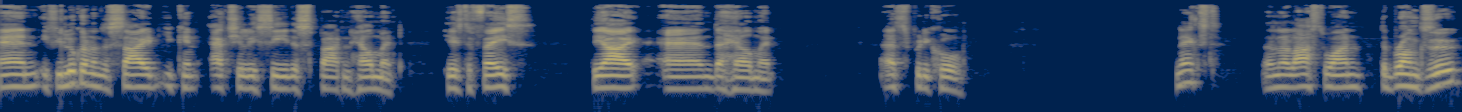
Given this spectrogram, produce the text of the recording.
And if you look on the side, you can actually see the Spartan helmet. Here's the face, the eye, and the helmet. That's pretty cool. Next, and the last one, the Bronx Zoo.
